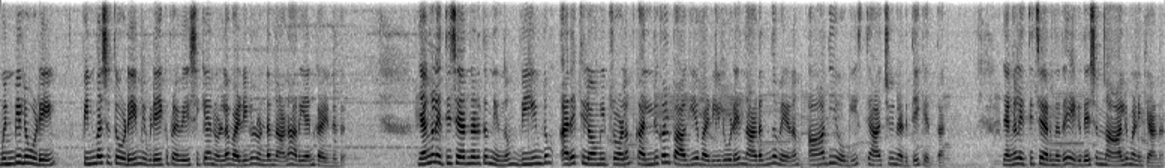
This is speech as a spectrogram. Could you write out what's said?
മുൻപിലൂടെയും പിൻവശത്തൂടെയും ഇവിടേക്ക് പ്രവേശിക്കാനുള്ള വഴികളുണ്ടെന്നാണ് അറിയാൻ കഴിഞ്ഞത്. ഞങ്ങൾ എത്തിച്ചേർന്നിടത്തു നിന്നും വീണ്ടും അര കിലോമീറ്ററോളം കല്ലുകൾ പാകിയ വഴിയിലൂടെ നടന്നു വേണം ആദിയോഗി സ്റ്റാച്യുവിനടുത്തേക്ക് എത്താൻ. ഞങ്ങൾ എത്തിച്ചേർന്നത് ഏകദേശം നാലു മണിക്കാണ്.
